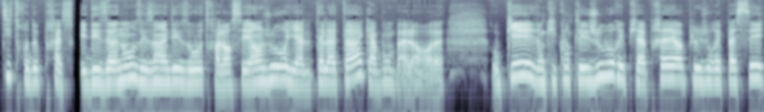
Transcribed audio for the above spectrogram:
titres de presse et des annonces des uns et des autres. Alors c'est un jour, il y a telle attaque, ah bon, bah alors, euh, ok, donc ils comptent les jours, et puis après, hop, le jour est passé,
